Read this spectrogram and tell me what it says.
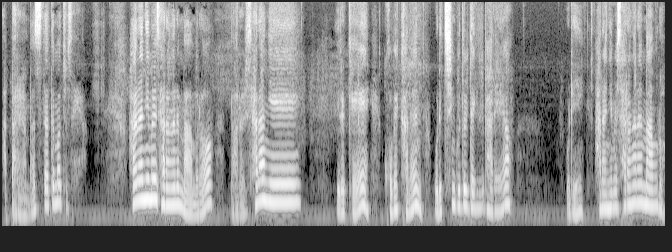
아빠를 한번 쓰다듬어 주세요. 하나님을 사랑하는 마음으로 너를 사랑해. 이렇게 고백하는 우리 친구들 되길 바래요. 우리 하나님을 사랑하는 마음으로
